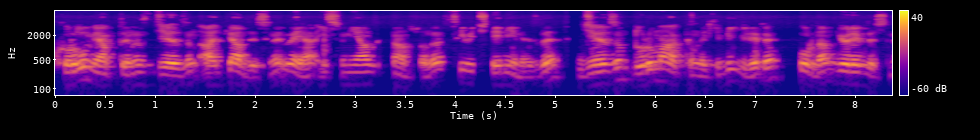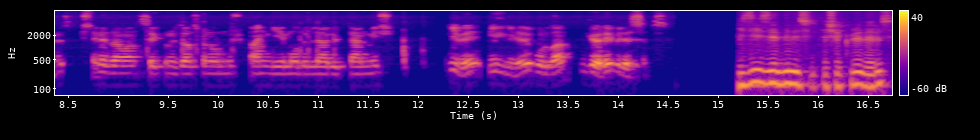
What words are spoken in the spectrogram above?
kurulum yaptığınız cihazın IP adresini veya ismini yazdıktan sonra switch dediğinizde cihazın durumu hakkındaki bilgileri buradan görebilirsiniz. İşte ne zaman senkronizasyon olmuş, hangi modüller yüklenmiş gibi bilgileri buradan görebilirsiniz. Bizi izlediğiniz için teşekkür ederiz.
